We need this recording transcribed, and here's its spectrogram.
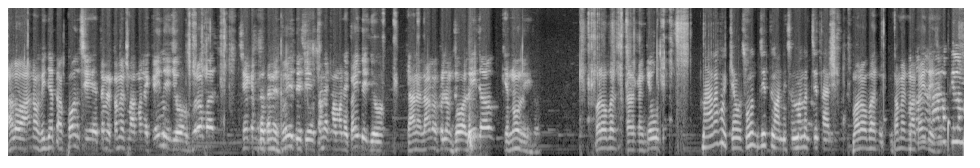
હાલો આનો વિજેતા કોણ છે તમે કમેન્ટમાં મને કહી દેજો બરોબર? સેકન્ડ તો તમે જોઈ દેશે કમેન્ટમાં મને કહી દેજો કે આને લાલો ફિલ્મ જોવા લઈ જાઓ કે ન લઈ જાઓ. બરોબર? તારે કઈ કેવું છે? મારા શું કેવું છે? હું જ જીતવાની છું મને જ જીતાડી બરોબર? કમેન્ટમાં કહી દેજો. ફિલ્મ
